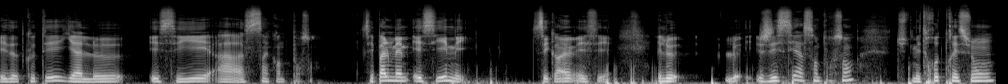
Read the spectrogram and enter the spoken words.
et d'autre côté il y a le essayer à 50% c'est pas le même essayer mais c'est quand même essayer. Et le le j'essaie à 100% tu te mets trop de pression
